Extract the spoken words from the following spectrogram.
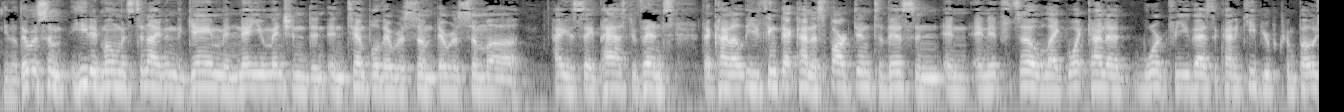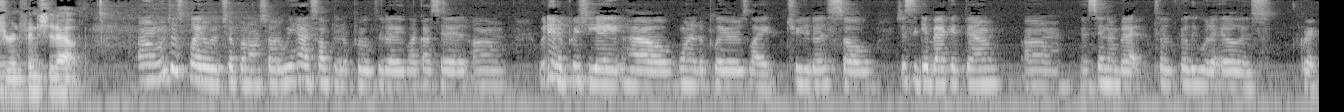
You know, there was some heated moments tonight in the game, and Nay, you mentioned in, in Temple there was some there was some uh, how you say past events that kind of you think that kind of sparked into this? And and and if so like what kind of worked for you guys to kind of keep your composure and finish it out? Um, we just played with a chip on our shoulder. We had something to prove today like i said. Um, we didn't appreciate how one of the players like treated us. So just to get back at them um, and send them back to philly with an l is great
